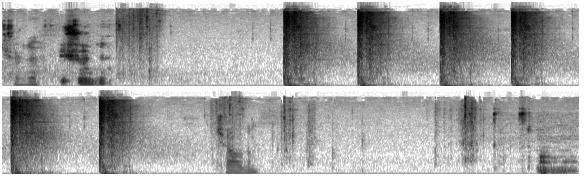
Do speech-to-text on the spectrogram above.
Düşürdü. Düşürdü. Çaldım. Tamam.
